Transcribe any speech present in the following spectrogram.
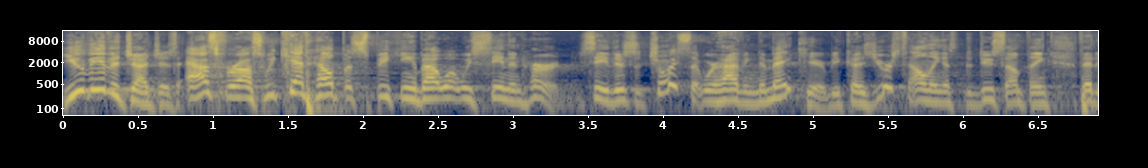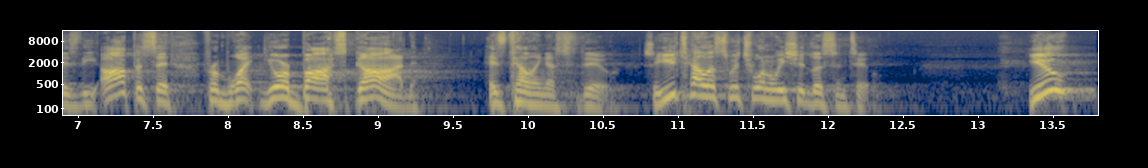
you be the judges. As for us, we can't help but speaking about what we've seen and heard. See, there's a choice that we're having to make here because you're telling us to do something that is the opposite from what your boss, God, is telling us to do. So you tell us which one we should listen to. You,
